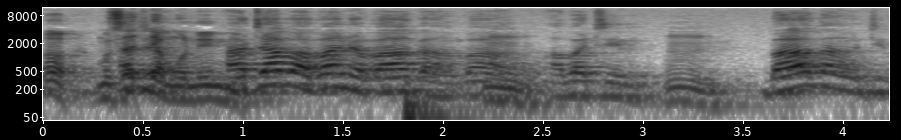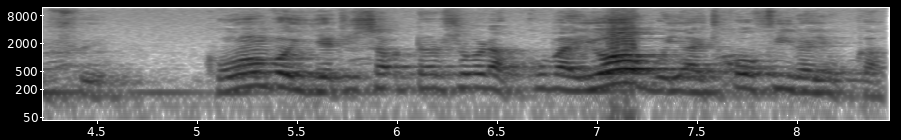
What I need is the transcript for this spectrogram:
musajja Ate- munene ate abo abaana bagamba abo Mm. abatemu Mm. bagamba nti ffe konvoyi gyetusobola kukubayo bwe yakikofiira yokka.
